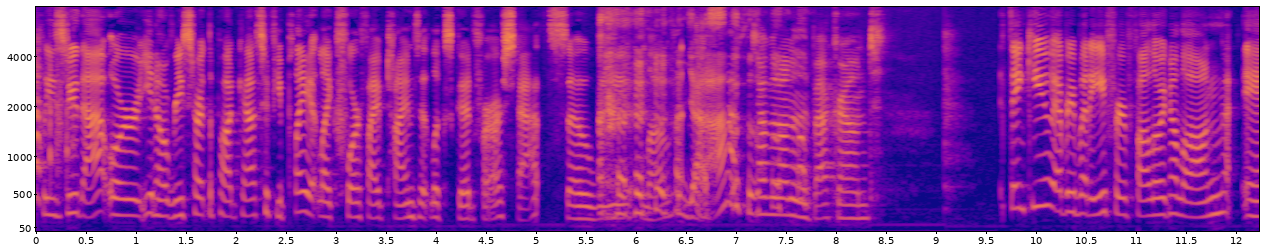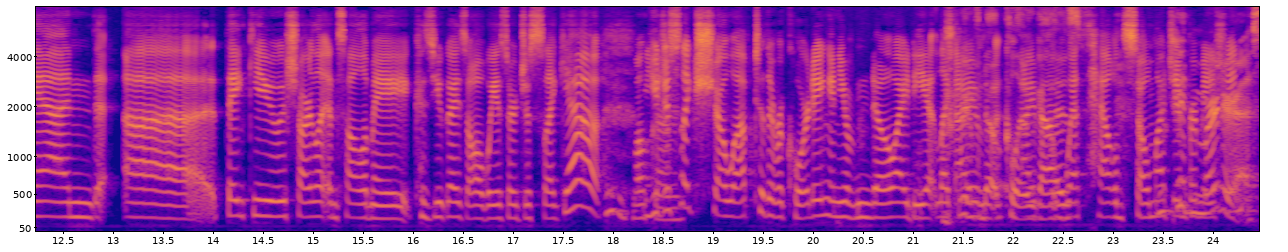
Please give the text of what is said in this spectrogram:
please do that, or you know, restart the podcast. If you play it like four or five times, it looks good for our stats. So we love Yes. that. have it on in the background. Thank you everybody for following along and uh thank you charlotte and salome because you guys always are just like yeah Welcome. you just like show up to the recording and you have no idea like i have no clue, I've guys. withheld so much information and,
